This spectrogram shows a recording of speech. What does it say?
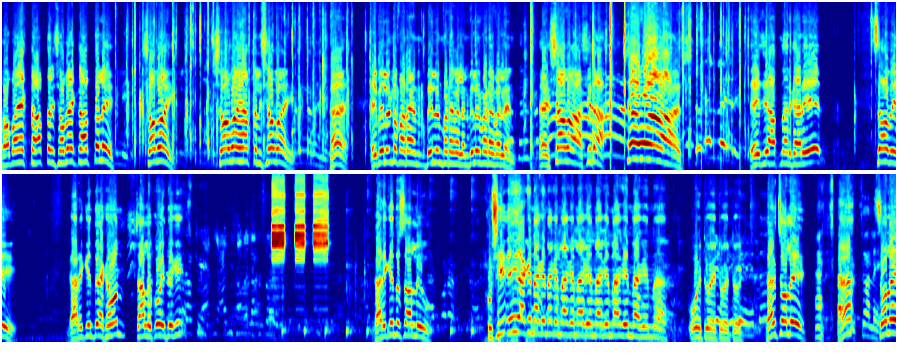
সবাই একটা হাততালি সবাই একটা হাততালি? সবাই সবাই হাততালি সবাই। হ্যাঁ। এই বেলুনটা ফাটান বেলুন ফাটাই ফেলেন বেলুন ফাটাই ফেলেন হ্যাঁ সাবাস এটা সাবাস। এই যে আপনার গাড়ির চাবি। গাড়ি কিন্তু এখন চালু কই দেখি? গাড়ি কিন্তু চালু। খুশি? এই আগে নাগে নাগে নাগে নাগে নাগে নাগে নাগে না। Wait wait wait wait. গাড়ি চলে হ্যাঁ? চলে। চলে?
